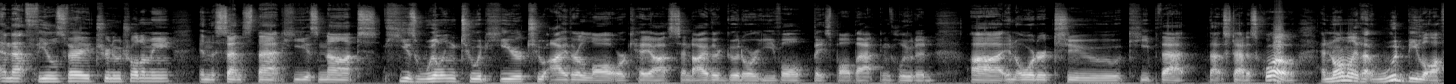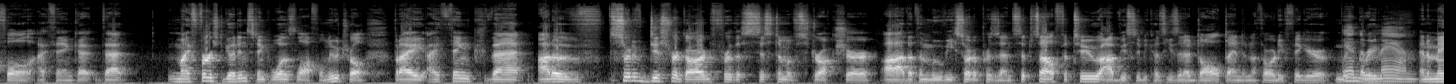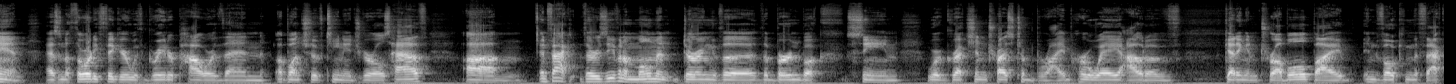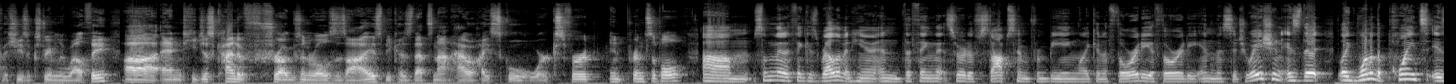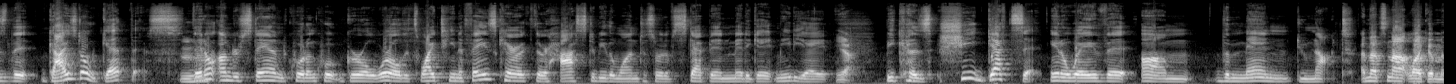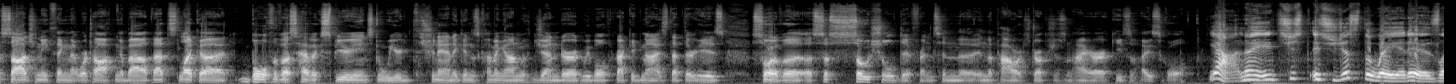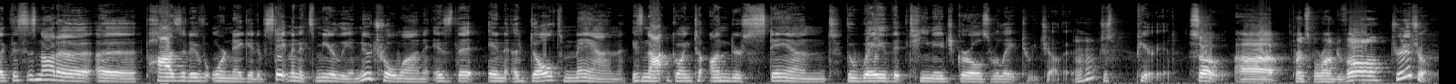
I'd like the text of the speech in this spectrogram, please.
And that feels very true neutral to me in the sense that he is not, he's willing to adhere to either law or chaos and either good or evil, baseball bat included, uh, in order to keep that, that status quo. And normally that would be lawful, I think, that my first good instinct was lawful neutral, but I, I think that out of sort of disregard for the system of structure uh, that the movie sort of presents itself to, obviously because he's an adult and an authority figure with And a man. and a man as an authority figure with greater power than a bunch of teenage girls have. Um, in fact, there's even a moment during the the burn book scene where Gretchen tries to bribe her way out of getting in trouble by invoking the fact that she's extremely wealthy, uh, and he just kind of shrugs and rolls his eyes because that's not how high school works for in principle. um, something that I think is relevant here, and the thing that sort of stops him from being like an authority authority in this situation is that like one of the points is that guys don't get this. They don't understand quote unquote girl world. It's why Tina Fey's character has to be the one to sort of step in, mitigate, mediate. Yeah. Because she gets it in a way that um the men do not. And that's not like a misogyny thing that we're talking about. That's like a both of us have experienced weird shenanigans coming on with gender, and we both recognize that there is sort of a, a social difference in the in the power structures and hierarchies of high school. Yeah, no, it's just it's just the way it is. Like this is not a, a positive or negative statement. It's merely a neutral one. Is that an adult man is not going to understand the way that teenage girls relate to each other. Just period. So, uh, Principal Ron Duvall. True neutral.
